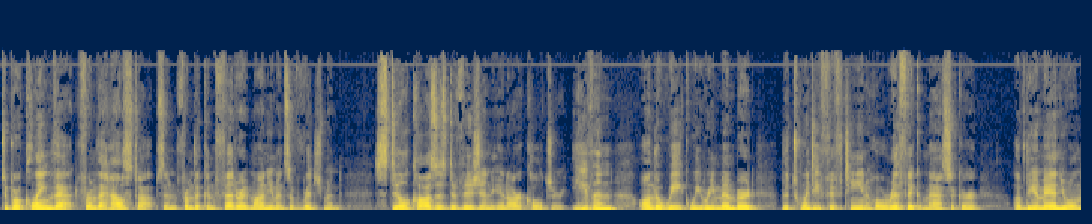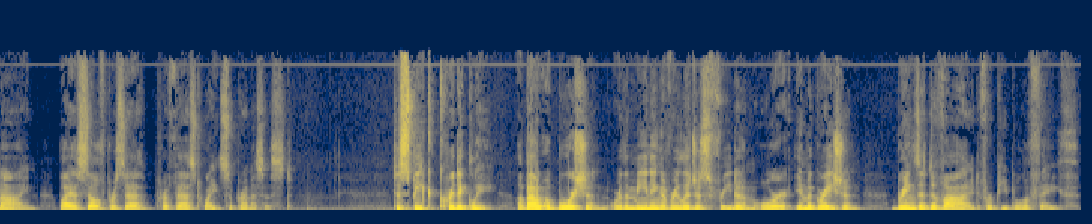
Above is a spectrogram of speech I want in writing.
to proclaim that from the housetops and from the Confederate monuments of Richmond still causes division in our culture, even on the week we remembered the 2015 horrific massacre of the Emanuel Nine by a self professed white supremacist. To speak critically about abortion or the meaning of religious freedom or immigration brings a divide for people of faith.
